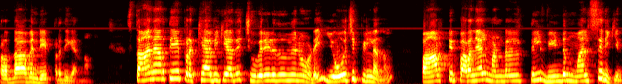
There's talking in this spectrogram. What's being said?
പ്രതാപന്റെ പ്രതികരണം. സ്ഥാനാർത്ഥിയെ പ്രഖ്യാപിക്കാതെ ചുവരെഴുതുന്നതിനോട് യോജിപ്പില്ലെന്നും പാർട്ടി പറഞ്ഞാൽ മണ്ഡലത്തിൽ വീണ്ടും മത്സരിക്കും.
